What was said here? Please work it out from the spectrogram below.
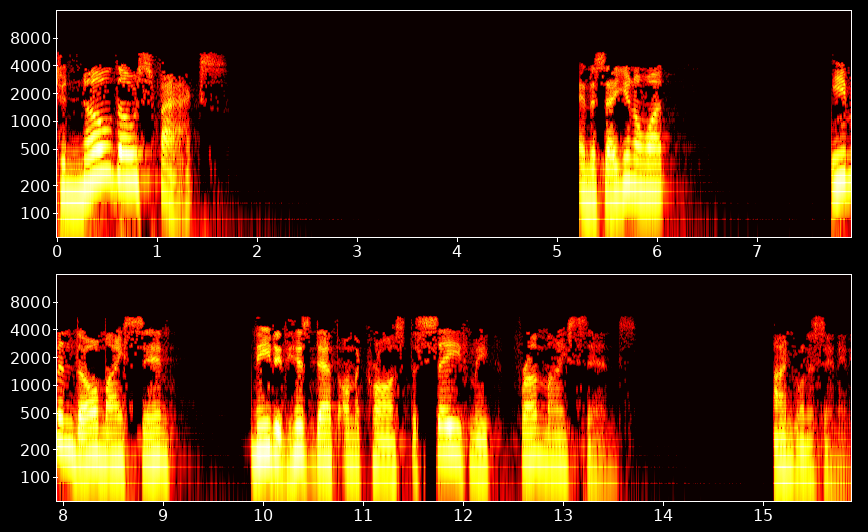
To know those facts and to say, you know what? Even though my sin needed his death on the cross to save me from my sins, I'm going to sin anyway.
